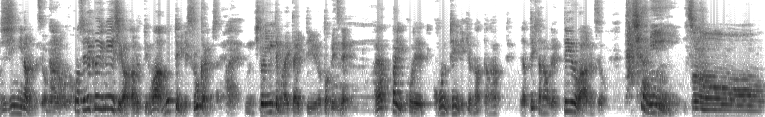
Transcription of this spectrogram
自信になるんですよ。なるほど。このセルフイメージが上がるっていうのは、持ってみてすごくありましたね。はい。うん、人に見てもらいたいっていうのと別で、あやっぱりこれ、こういうの手にできるようになったなって、やってきたな俺っていうのがあるんですよ。確かに、その、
